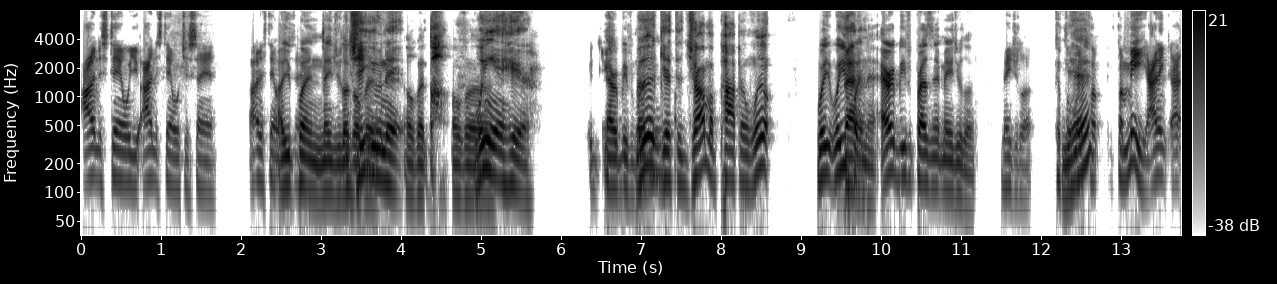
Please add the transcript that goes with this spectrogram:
I understand what you I understand what you're saying. I understand. What Are you you're putting made you look G over Unit. over over We in here. Eric B for president. We'll get the drama popping. We'll Where, where you better. putting that? Eric B for president made you look. made you look? For, Yeah? for, for me, I think I,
